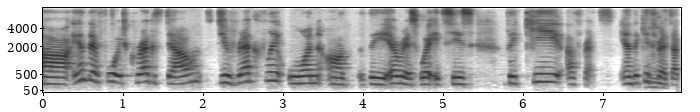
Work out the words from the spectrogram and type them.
uh, and therefore it cracks down directly on uh, the areas where it sees the key uh, threats. And the key mm threats are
